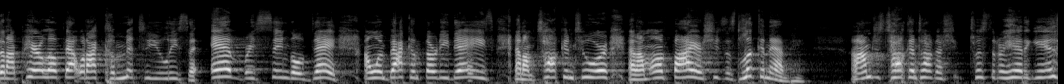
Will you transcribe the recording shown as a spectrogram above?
Then I paralleled that with I commit to you, Lisa, every single day. I went back in 30 days and I'm talking to her and I'm on fire. She's just looking at me. And I'm just talking, talking. She twisted her head again.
